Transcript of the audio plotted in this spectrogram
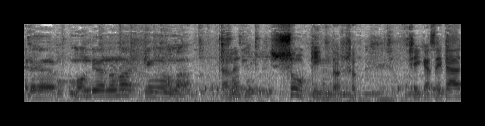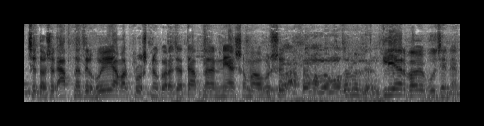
এটা মন্ডিয়ানো না কিংও না। তাহলে শো কিং দর্শক। ঠিক আছে এটা হচ্ছে দর্শক আপনাদের হয়েই আমার প্রশ্ন করা যাতে আপনারা নেওয়ার সময় অবশ্যই ক্লিয়ার ভাবে বুঝে নেন।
